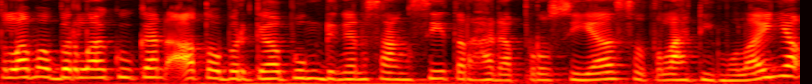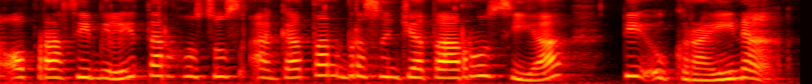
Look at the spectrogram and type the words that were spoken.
telah memperlakukan atau bergabung dengan sanksi terhadap Rusia setelah dimulainya operasi militer khusus Angkatan Bersenjata Rusia di Ukraina.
